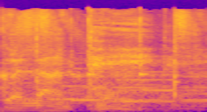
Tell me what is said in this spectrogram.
Galante.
